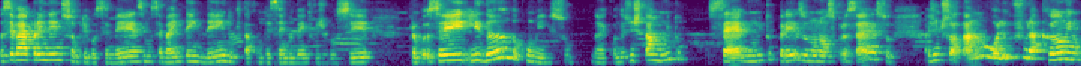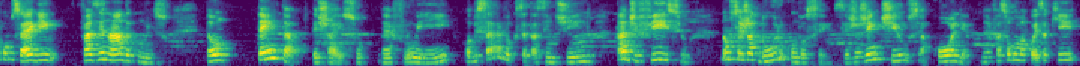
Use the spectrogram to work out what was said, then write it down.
você vai aprendendo sobre você mesmo, você vai entendendo o que está acontecendo dentro de você, para você ir lidando com isso. Né? Quando a gente está muito cego, muito preso no nosso processo, a gente só está no olho do furacão e não consegue fazer nada com isso. Então, tenta deixar isso né, fluir, observa o que você está sentindo. Tá difícil? Não seja duro com você, seja gentil, se acolha, né? faça alguma coisa que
